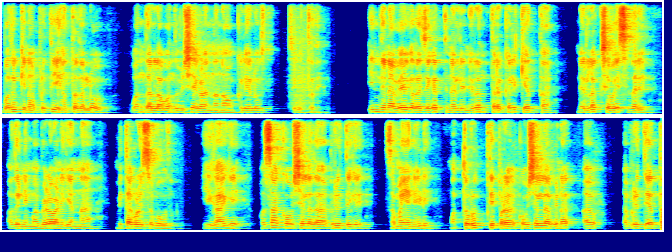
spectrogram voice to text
ಬದುಕಿನ ಪ್ರತಿ ಹಂತದಲ್ಲೂ ಒಂದಲ್ಲ ಒಂದು ವಿಷಯಗಳನ್ನು ನಾವು ಕಲಿಯಲು ಸಿಗುತ್ತದೆ. ಇಂದಿನ ವೇಗದ ಜಗತ್ತಿನಲ್ಲಿ ನಿರಂತರ ಕಲಿಕೆಯತ್ತ ನಿರ್ಲಕ್ಷ್ಯ ವಹಿಸಿದರೆ ಅದು ನಿಮ್ಮ ಬೆಳವಣಿಗೆಯನ್ನು ಮಿತಗೊಳಿಸಬಹುದು. ಹೀಗಾಗಿ ಹೊಸ ಕೌಶಲ್ಯದ ಅಭಿವೃದ್ಧಿಗೆ ಸಮಯ ನೀಡಿ ಮತ್ತು ವೃತ್ತಿಪರ ಕೌಶಲ್ಯ ವಿನ ಅಭಿವೃದ್ಧಿಯತ್ತ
